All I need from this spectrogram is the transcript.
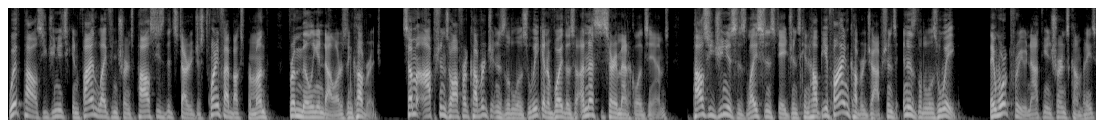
With Policygenius, you can find life insurance policies that start at just 25 bucks per month for a million dollars in coverage. Some options offer coverage in as little as a week and avoid those unnecessary medical exams. Policygenius's licensed agents can help you find coverage options in as little as a week. They work for you, not the insurance companies,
